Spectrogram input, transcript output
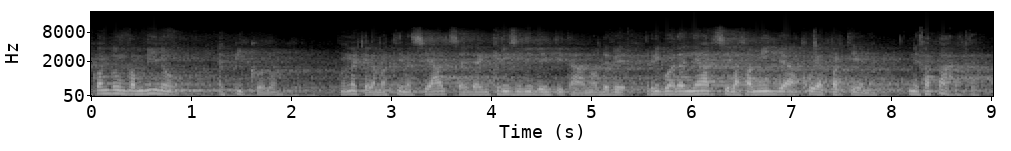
Quando un bambino è piccolo, non è che la mattina si alza ed è in crisi di identità, no? deve riguadagnarsi la famiglia a cui appartiene, ne fa parte.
